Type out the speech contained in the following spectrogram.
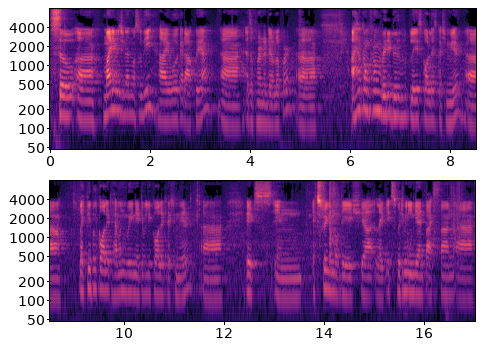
So, uh, my name is Junaid Masoodi. I work at Acquia uh, as a front-end developer. Uh, I have come from a very beautiful place called as Kashmir. Uh, like people call it heaven, we natively call it Kashmir. Uh, it's in extreme of the Asia, like it's between India and Pakistan. Uh,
